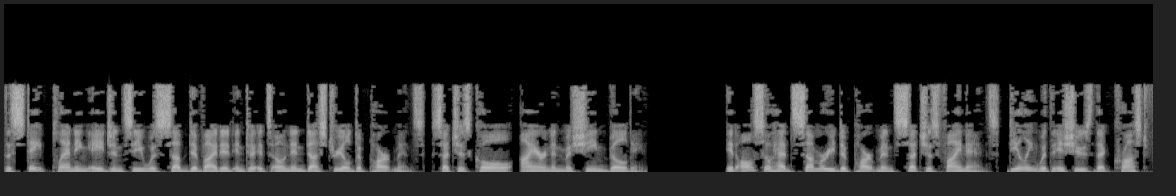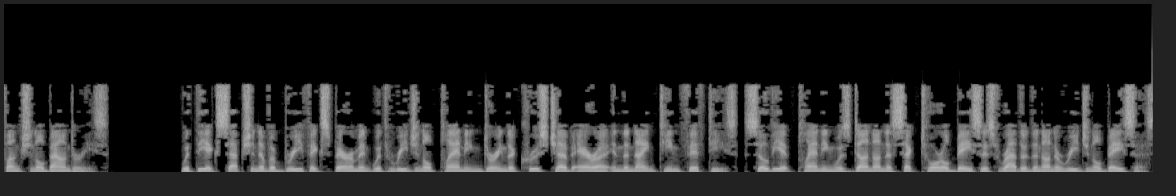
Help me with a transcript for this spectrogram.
The State Planning Agency was subdivided into its own industrial departments, such as coal, iron and machine building. It also had summary departments such as finance, dealing with issues that crossed functional boundaries. With the exception of a brief experiment with regional planning during the Khrushchev era in the 1950s, Soviet planning was done on a sectoral basis rather than on a regional basis.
